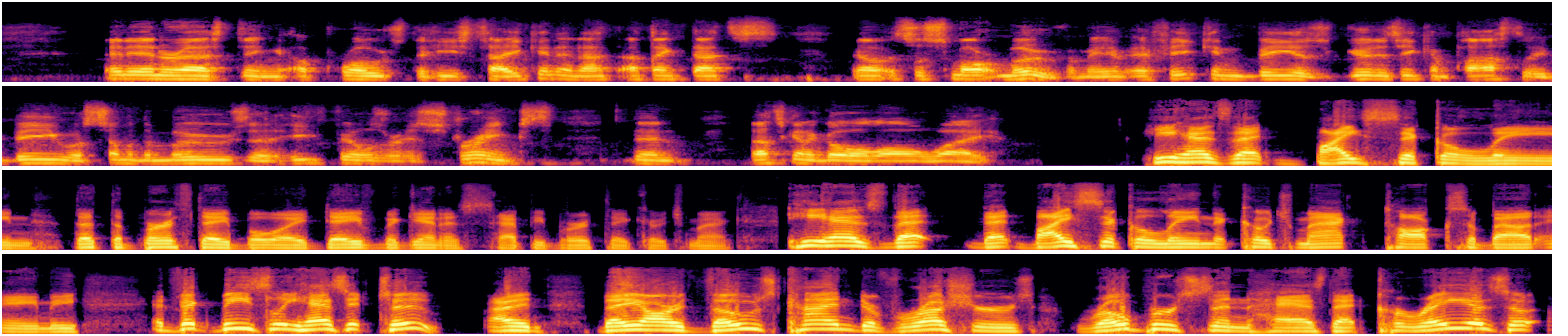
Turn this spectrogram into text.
an interesting approach that he's taken. And I, I think that's, you know, it's a smart move. I mean, if he can be as good as he can possibly be with some of the moves that he feels are his strengths, then that's going to go a long way he has that bicycle lean that the birthday boy Dave McGinnis, happy birthday, Coach Mack. He has that that bicycle lean that Coach Mack talks about, Amy, and Vic Beasley has it too. I mean, they are those kind of rushers. Roberson has that. Correa's a,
